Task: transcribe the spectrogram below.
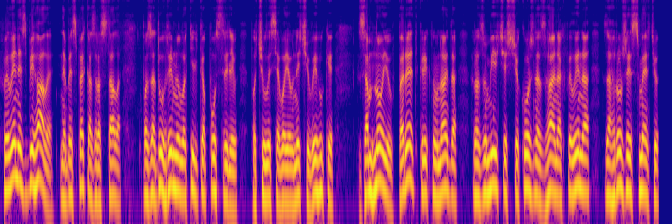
Хвилини збігали, небезпека зростала. Позаду гримнуло кілька пострілів, почулися войовничі вигуки. За мною вперед. крикнув найда, розуміючи, що кожна згайна хвилина загрожує смертю,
